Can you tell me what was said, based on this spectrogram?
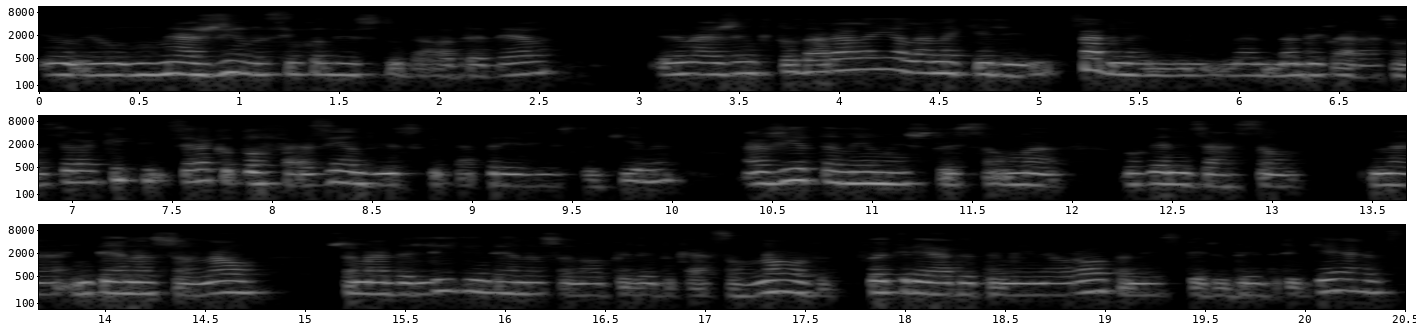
eu, eu imagino assim, quando eu estudo a obra dela, eu imagino que toda hora ela ia lá naquele, sabe, na, na, na declaração, será que, será que eu estou fazendo isso que está previsto aqui, né? Havia também uma instituição, uma organização na, internacional chamada Liga Internacional pela Educação Nova, que foi criada também na Europa nesse período entre guerras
